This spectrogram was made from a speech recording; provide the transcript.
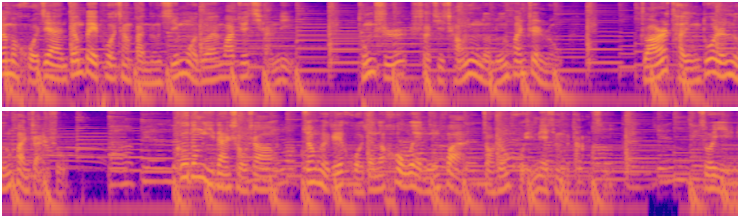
那么火箭将被迫向板凳席末端挖掘潜力。同时舍弃常用的轮换阵容，转而采用多人轮换战术。戈登一旦受伤，将会给火箭的后卫轮换造成毁灭性的打击。所以，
